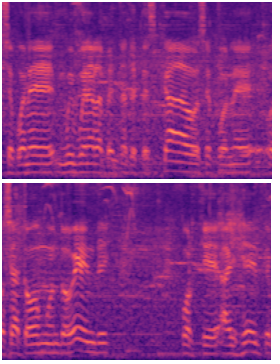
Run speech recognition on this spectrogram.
se pone muy buena las ventas de pescado, se pone, o sea, todo el mundo vende porque hay gente,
